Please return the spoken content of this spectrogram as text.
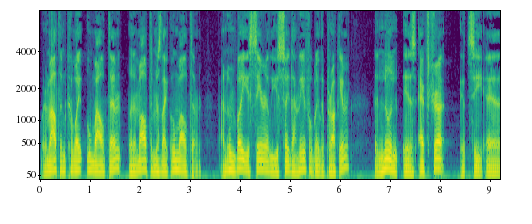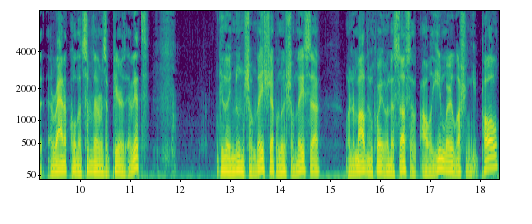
When Umaltem kawai Umaltem, um when Umaltem is like um Umaltem. Anun um by Yisrael Yisoid Hanefel by the Prokim, the nun is extra. It's a, a, uh, a radical that sometimes appears in it. nun shal neshep, nun shal koi on the stuff, so al yimer, lashon yipol.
